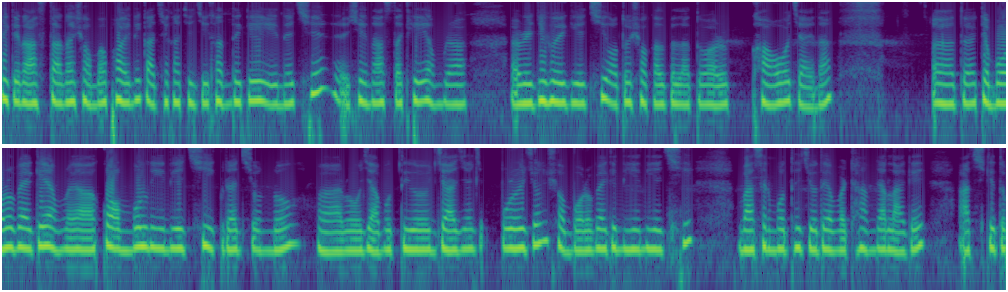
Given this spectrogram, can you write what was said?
থেকে নাস্তা আনা সম্ভব হয়নি। কাছাকাছি যেখান থেকে এনেছে, সেই নাস্তা খেয়ে আমরা রেডি হয়ে গিয়েছি। অত সকালবেলা তো আর খাওয়াও যায় না। তো একটা বড় ব্যাগে আমরা কম্বল নিয়ে নিয়েছি ইকরার জন্য আরও যাবতীয় যা যা প্রয়োজন সব বড় ব্যাগে নিয়ে নিয়েছি। বাসের মধ্যে যদি আবার ঠান্ডা লাগে, আজকে তো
